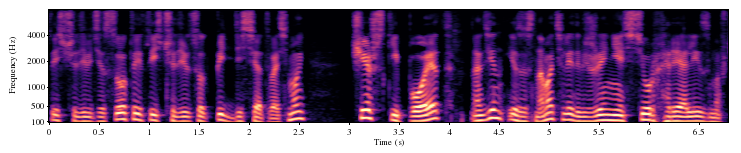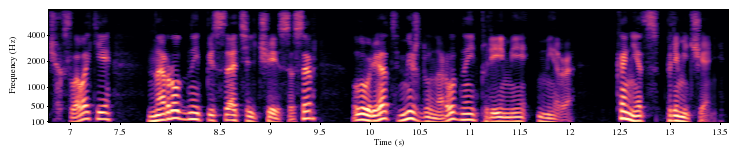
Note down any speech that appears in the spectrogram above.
1900-1958, чешский поэт, один из основателей движения сюрреализма в Чехословакии, народный писатель ЧССР, лауреат Международной премии мира. Конец примечания.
